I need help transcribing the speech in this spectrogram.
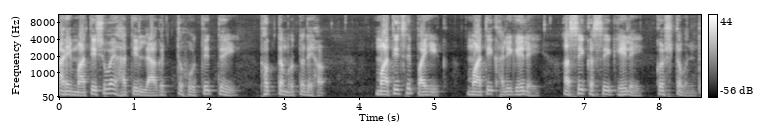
आणि मातीशिवाय हाती लागत होते ते फक्त मृतदेह. मातीचे पाईक मातीखाली गेले असे कसे गेले कष्टवंत.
